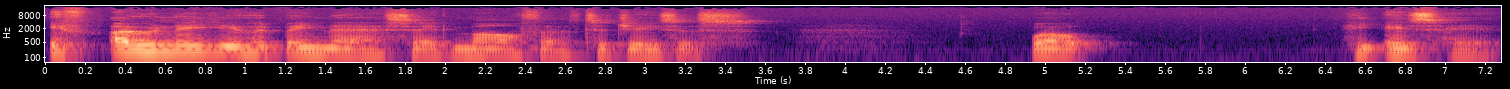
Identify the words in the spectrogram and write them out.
If only you had been there, said Martha to Jesus. Well, he is here.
